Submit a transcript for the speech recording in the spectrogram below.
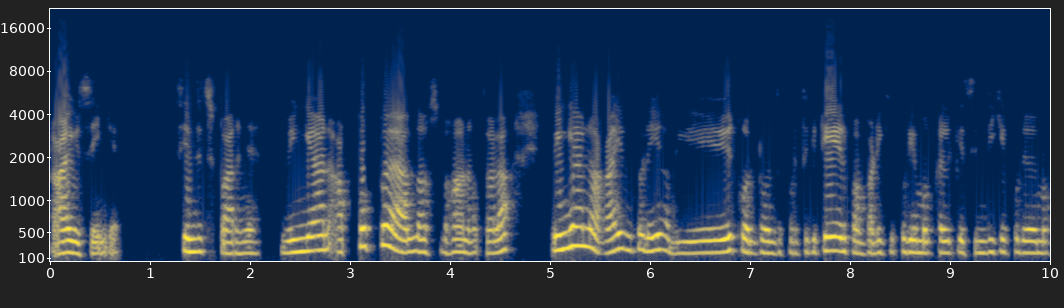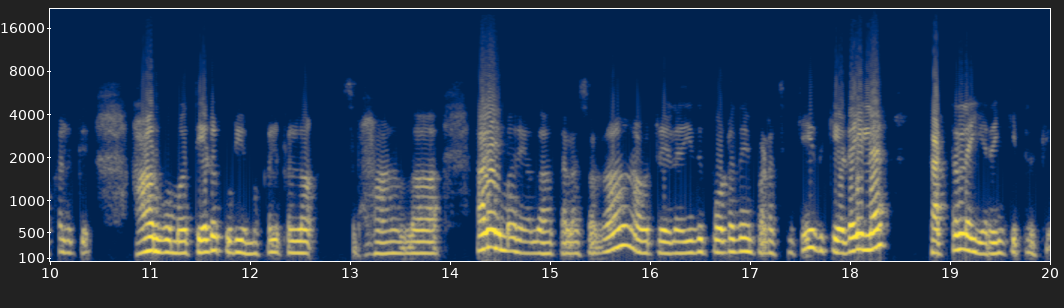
ஆய்வு செய்யுங்க. சிந்திச்சு பாருங்க. விஞ்ஞான அப்பப்ப அல்லாஹ் சுப்ஹானஹு விஞ்ஞான ஆய்வுகளையும் அப்படியே கொண்டு வந்து கொடுத்துக்கிட்டே இருப்பான். படிக்கக்கூடிய மக்களுக்கு சிந்திக்கக்கூடிய மக்களுக்கு ஆர்வமா தேடக்கூடிய மக்களுக்கெல்லாம். சுப்ஹானல்லாஹ் அதே மாதிரி அல்லாஹ் தாலா சொல்றான் அவற்றையில இது போன்றதையும் படைச்சிருக்கேன். இதுக்கு இடையில கட்டளை இறங்கிட்டு இருக்கு.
